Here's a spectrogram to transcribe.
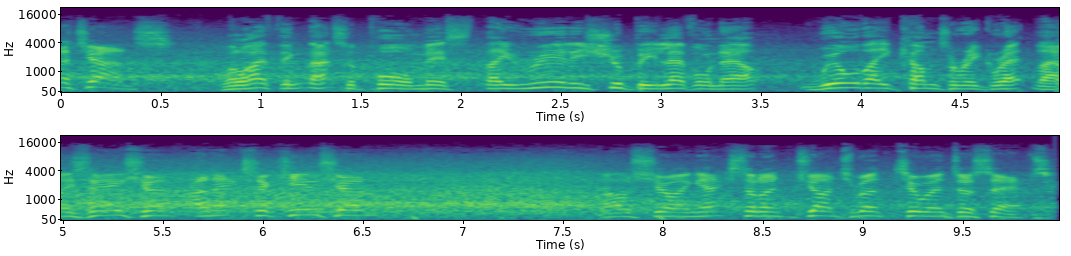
the chance. Well, I think that's a poor miss. They really should be level now. Will they come to regret that? And execution. Now showing excellent judgment to intercept.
